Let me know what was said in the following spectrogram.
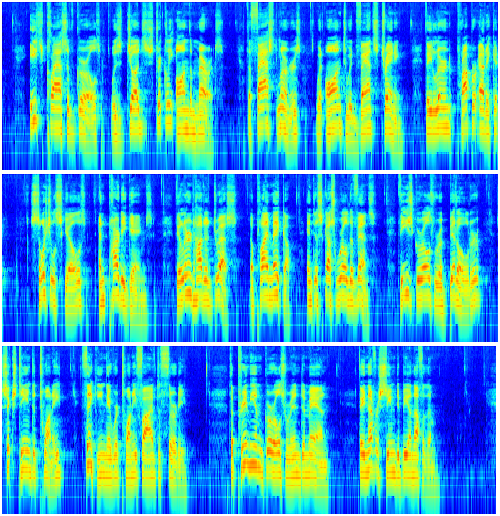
Each class of girls was judged strictly on the merits. The fast learners went on to advanced training. They learned proper etiquette, social skills, and party games. They learned how to dress, apply makeup, and discuss world events. These girls were a bit older, 16 to 20, thinking they were 25 to 30. The premium girls were in demand. They never seemed to be enough of them.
